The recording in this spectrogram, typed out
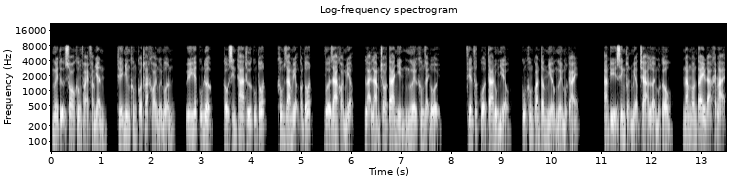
Người tự so không phải phạm nhân, thế nhưng không có thoát khỏi người muốn, uy hiếp cũng được, cầu xin tha thứ cũng tốt, không ra miệng còn tốt, vừa ra khỏi miệng, lại làm cho ta nhìn ngươi không dạy nổi. Phiền phức của ta đủ nhiều, cũng không quan tâm nhiều ngươi một cái. An kỷ sinh thuận miệng trả lời một câu, năm ngón tay đã khép lại,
